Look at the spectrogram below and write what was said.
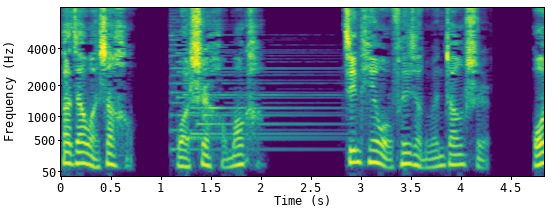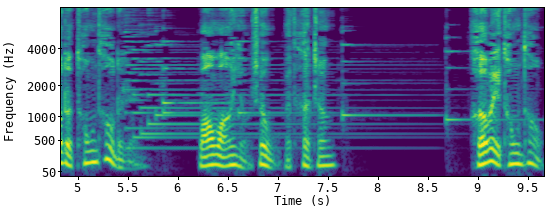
大家晚上好，我是好猫卡。今天我分享的文章是：活得通透的人，往往有这五个特征。何谓通透？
